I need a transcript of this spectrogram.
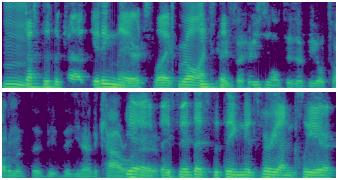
Hmm, just as the car's getting there. It's like Right. Yeah, instant. so whose fault is it? The autonomous, the, the, the you know, the car. Or Yeah, her? they said that's the thing. It's very unclear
